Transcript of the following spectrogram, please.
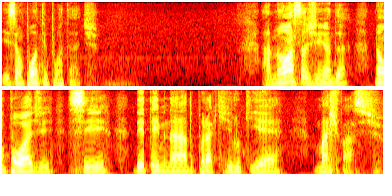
Esse é um ponto importante. A nossa agenda não pode ser determinada por aquilo que é mais fácil.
